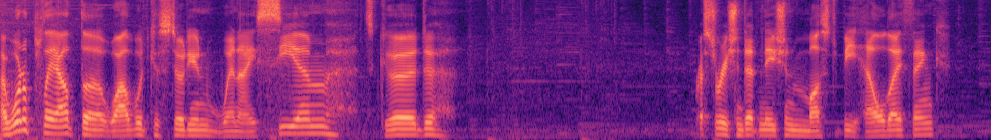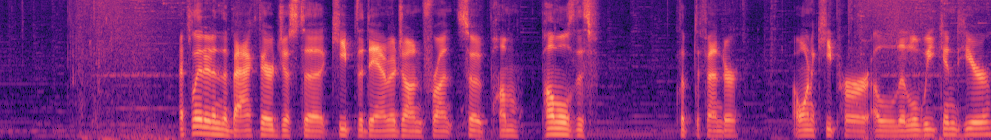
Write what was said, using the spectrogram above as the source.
I want to play out the Wildwood Custodian when I see him. It's good. Restoration Detonation must be held, I think. I played it in the back there just to keep the damage on front so it pum pummels this Clip Defender. I want to keep her a little weakened here.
